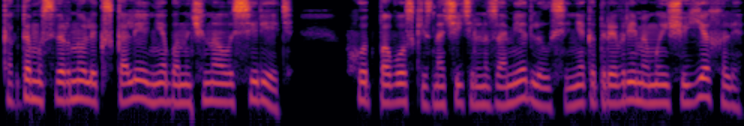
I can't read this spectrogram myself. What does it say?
Когда мы свернули к скале, небо начинало сереть. Ход повозки значительно замедлился, некоторое время мы еще ехали,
